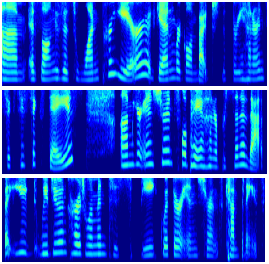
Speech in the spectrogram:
um, as long as it's one per year. Again, we're going back to the 366 days. Um, your insurance will pay 100% of that, but you we do encourage women to speak with their insurance companies.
